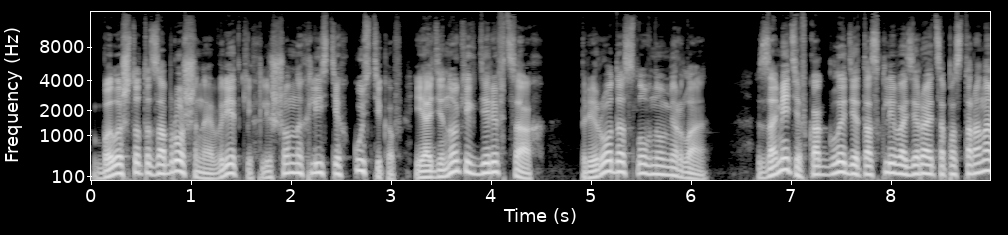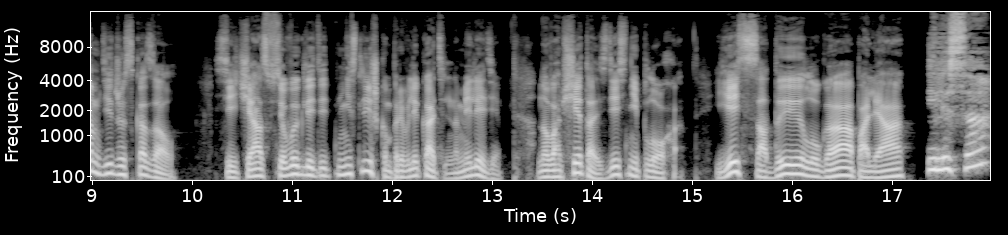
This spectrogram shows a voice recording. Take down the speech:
Было что-то заброшенное в редких, лишенных листьях кустиков и одиноких деревцах. Природа словно умерла. Заметив, как Глэди тоскливо озирается по сторонам, Диджи сказал. Сейчас все выглядит не слишком привлекательно, миледи. Но вообще-то здесь неплохо. Есть сады, луга, поля. И леса?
